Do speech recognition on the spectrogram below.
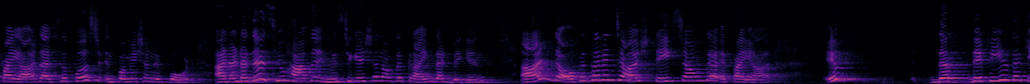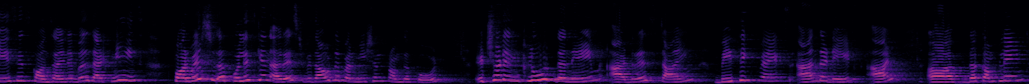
FIR that is the first information report and under this you have the investigation of the crime that begins and the officer in charge takes down the FIR. If the, they feel the case is cognizable that means for which the police can arrest without the permission from the court. It should include the name, address, time, basic facts and the dates and uh, the complaint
